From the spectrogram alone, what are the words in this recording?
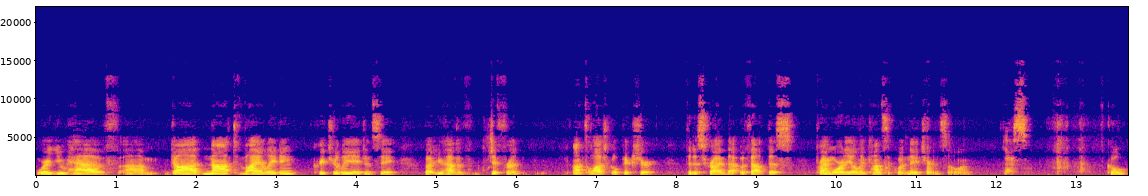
where you have um, God not violating creaturely agency, but you have a different ontological picture to describe that without this primordial and consequent nature and so on. yes. Cool.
